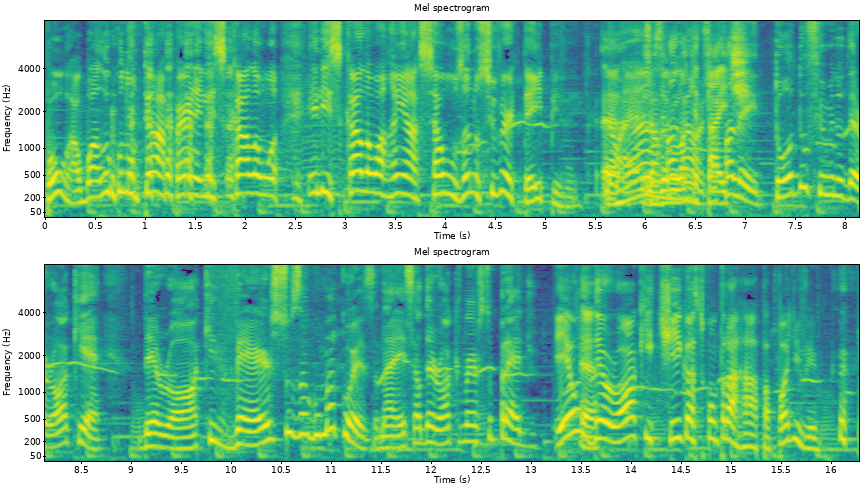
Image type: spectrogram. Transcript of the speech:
Porra, o maluco não tem uma perna, ele escala o, ele escala o arranha-céu usando silver tape, velho. É, Não, é, usando já, falei, não, já falei, todo filme do The Rock é The Rock versus alguma coisa, né? Esse é o The Rock versus o prédio. Eu, É. The Rock, Tigas contra Rapa, pode vir.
